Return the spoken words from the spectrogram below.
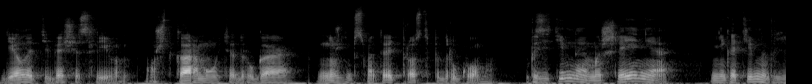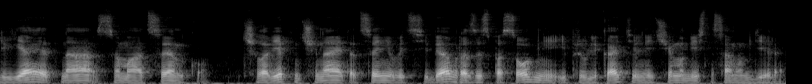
делает тебя счастливым. Может, карма у тебя другая нужно посмотреть просто по-другому. Позитивное мышление негативно влияет на самооценку. Человек начинает оценивать себя в разы способнее и привлекательнее, чем он есть на самом деле.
